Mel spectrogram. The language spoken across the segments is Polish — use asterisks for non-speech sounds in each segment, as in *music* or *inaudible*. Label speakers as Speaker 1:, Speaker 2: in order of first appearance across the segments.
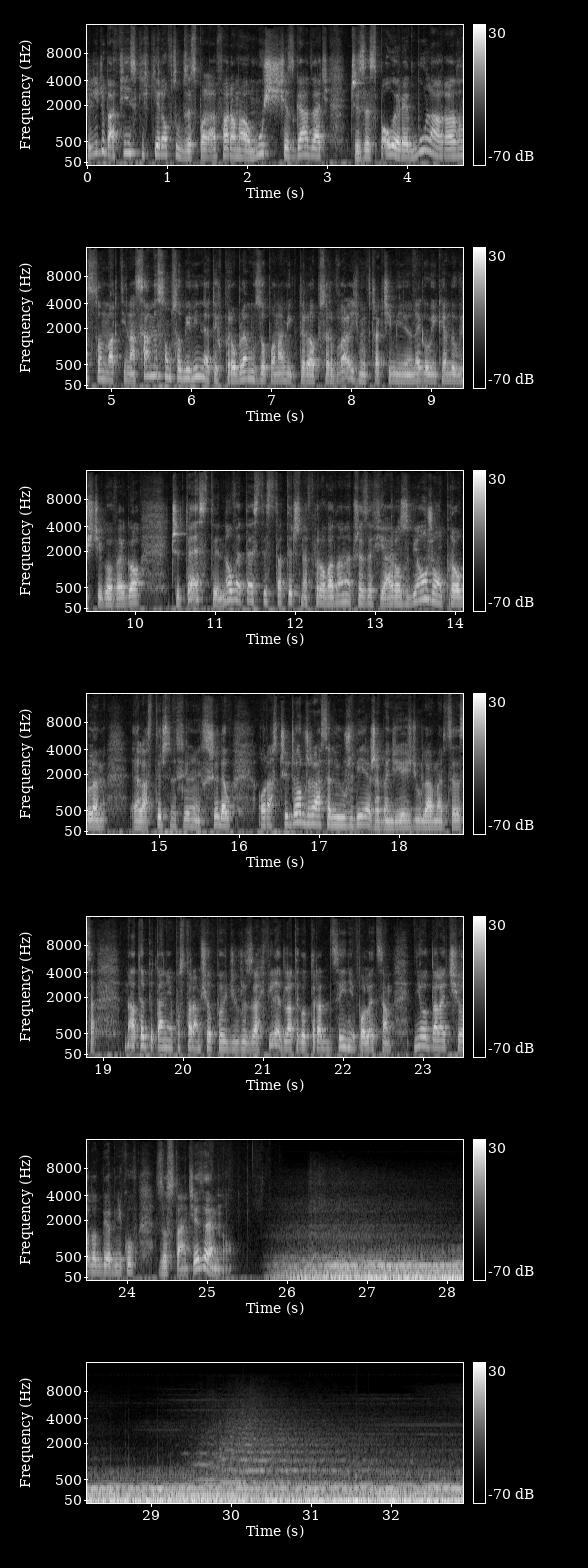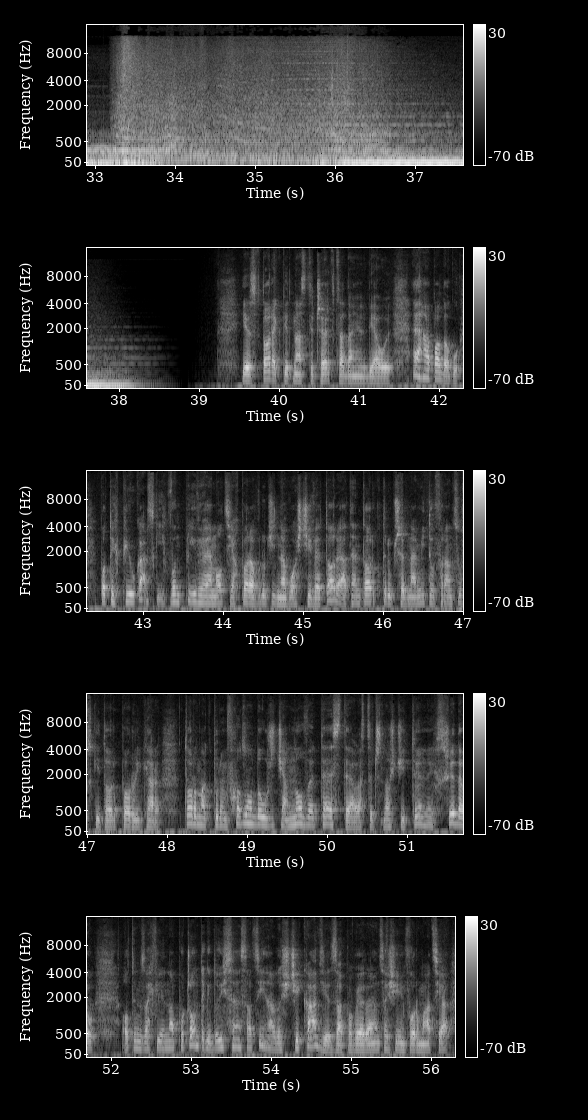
Speaker 1: Czy liczba fińskich kierowców w zespole Alfa Romeo musi się zgadzać? Czy zespoły Red Bulla oraz Aston Martina same są sobie winne tych problemów z oponami, które obserwowaliśmy w trakcie minionego weekendu wyścigowego? Czy testy, nowe testy statyczne wprowadzone przez FIA rozwiążą problem elastycznych tylnych skrzydeł? Oraz czy George Russell już wie, że będzie jeździł dla Mercedesa? Na te pytanie postaram się odpowiedzieć już za chwilę, dlatego tradycyjnie polecam nie oddalać się od odbiorników, zostańcie ze mną. Jest wtorek, 15 czerwca, Daniel Biały. Echa Padoku. Po tych piłkarskich, wątpliwych emocjach pora wrócić na właściwe tory, a ten tor, który przed nami to francuski tor Ricard. Tor, na którym wchodzą do użycia nowe testy elastyczności tylnych skrzydeł. O tym za chwilę na początek. Dość sensacyjna, dość ciekawie zapowiadająca się informacja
